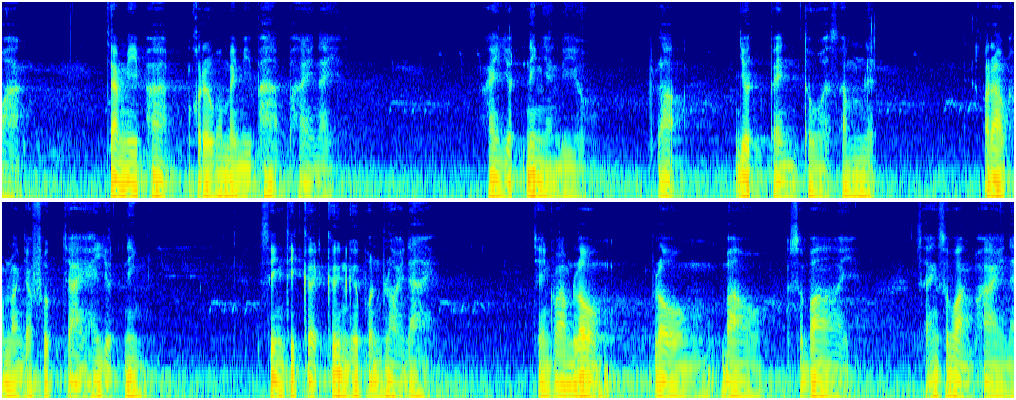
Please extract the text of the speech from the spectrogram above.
ว่าง จะมีภาพ หรือว่าไม่มีภาพภายใน ให้หยุดนิ่งอย่างเดียว เพราะหยุดเป็นตัวสำเร็จ เรากำลังจะฝึกใจให้หยุดนิ่ง สิ่งที่เกิดขึ้นคือผลปล่อยได้ เช่นความโล่งโปร่งเบา สบาย แสงสว่างภายใน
